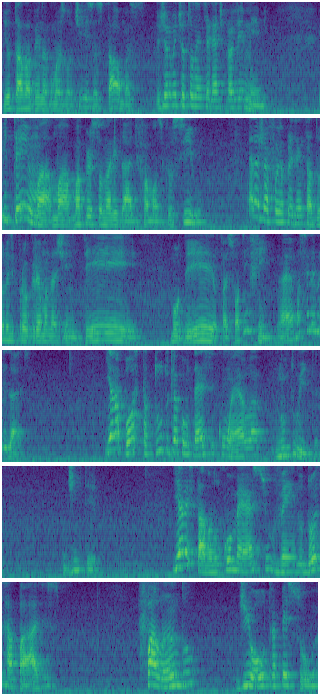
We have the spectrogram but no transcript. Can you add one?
e eu estava vendo algumas notícias e tal, mas eu, geralmente eu estou na internet para ver meme. E tem uma, uma, uma, personalidade famosa que eu sigo, ela já foi apresentadora de programa da GNT, modelo, faz foto, enfim, é né? uma celebridade. E ela posta tudo que acontece com ela no Twitter, o dia inteiro. E ela estava num comércio vendo dois rapazes falando de outra pessoa,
